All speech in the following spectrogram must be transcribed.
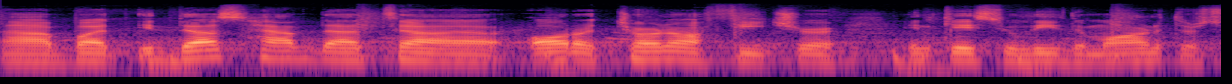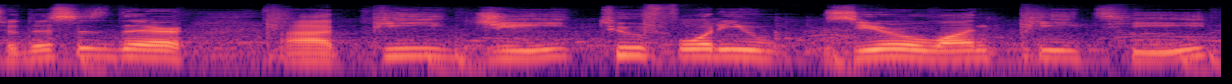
uh, but it does have that uh, auto turn off feature in case you leave the monitor. So this is their uh, PG24001PT.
